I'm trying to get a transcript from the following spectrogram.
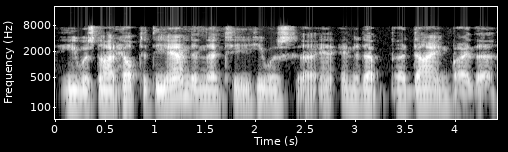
he was not helped at the end, and that he, he was uh, ended up uh, dying by the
